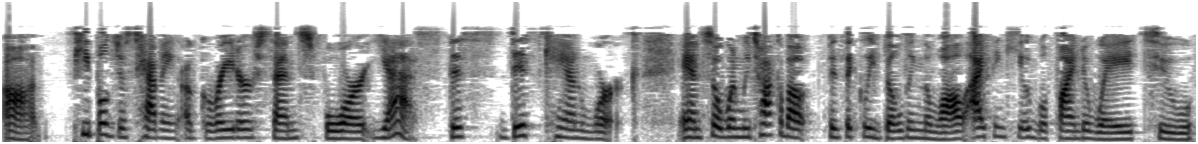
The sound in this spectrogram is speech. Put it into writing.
uh, people just having a greater sense for yes this this can work. And so when we talk about physically building the wall, I think he will find a way to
